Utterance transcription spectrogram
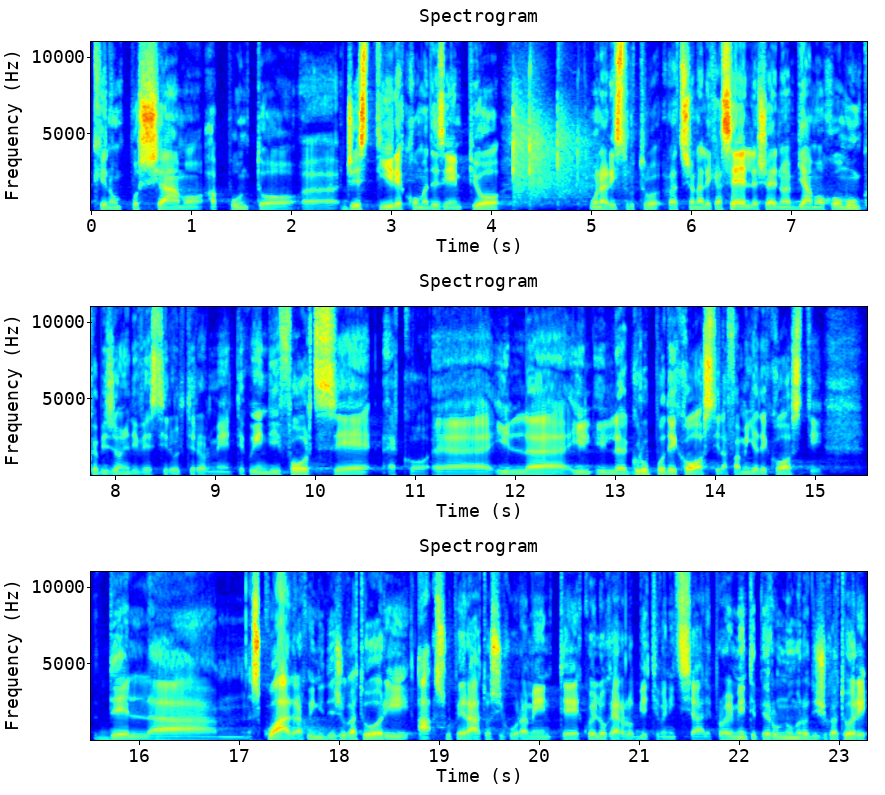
che non possiamo appunto eh, gestire come ad esempio una ristrutturazione alle caselle, cioè noi abbiamo comunque bisogno di investire ulteriormente, quindi forse ecco, eh, il, il, il gruppo dei costi, la famiglia dei costi della mm, squadra, quindi dei giocatori, ha superato sicuramente quello che era l'obiettivo iniziale, probabilmente per un numero di giocatori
